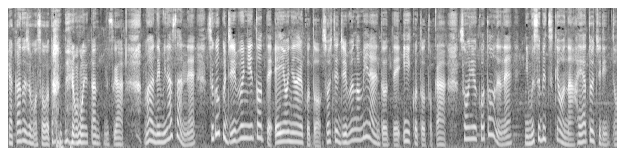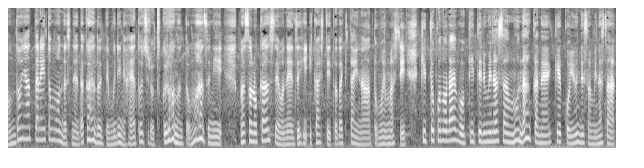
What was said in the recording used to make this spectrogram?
や彼女もそうだって思えたんですがまあね皆さんねすごく自分にとって栄養になることそして自分の未来にとっていいこととかそういうことをねに結びつくような早とちりどんどんやったらいいと思うんですね。だからといって無理に早とちりを作ろうなんて思わずにまあその感性をね是非活かしていただきたいなと思いますしきっとこのライブを聴いてる皆さんもなんかね結構言うんですよ皆さん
